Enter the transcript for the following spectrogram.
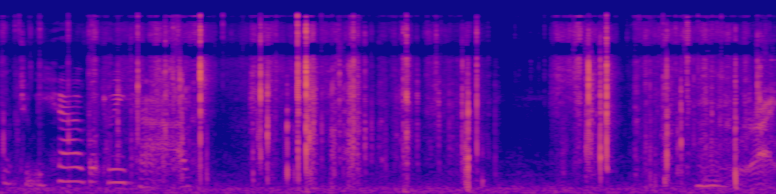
What do we have? What do we have? All right.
